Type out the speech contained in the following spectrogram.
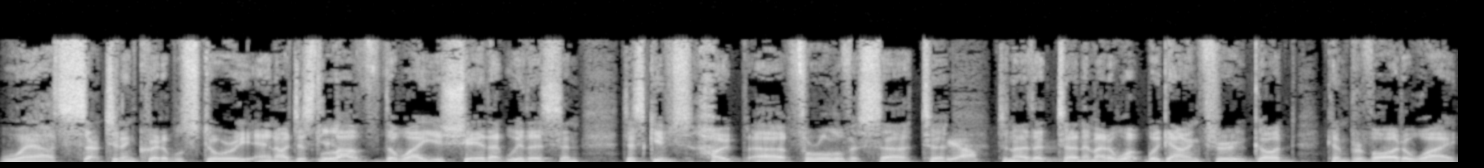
Wow, such an incredible story, and I just yeah. love the way you share that with us, and just gives hope uh, for all of us uh, to yeah. to know that uh, no matter what we're going through, God can provide a way.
